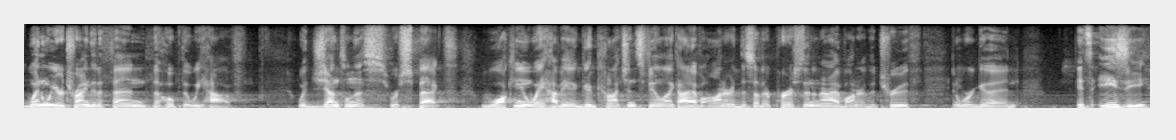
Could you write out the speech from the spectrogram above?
when we are trying to defend the hope that we have with gentleness, respect, walking away having a good conscience, feeling like I have honored this other person and I have honored the truth and we're good, it's easy,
